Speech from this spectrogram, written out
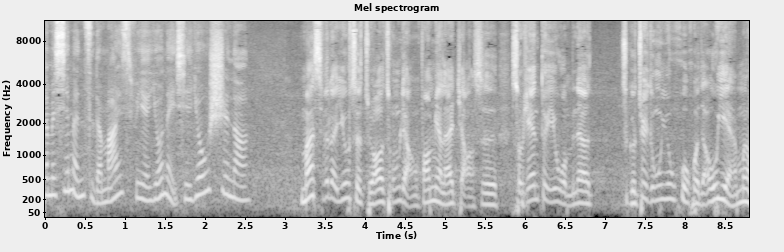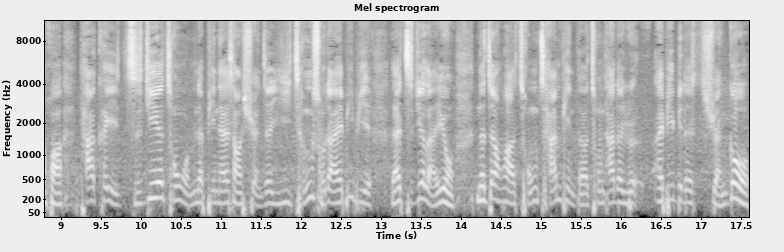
那么西门子的 MindSphere 有哪些优势呢？MindSphere 的优势主要从两个方面来讲，是首先对于我们的这个最终用户或者 OEM 的话，它可以直接从我们的平台上选择已成熟的 APP 来直接来用。那这样的话，从产品的从它的 APP 的选购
